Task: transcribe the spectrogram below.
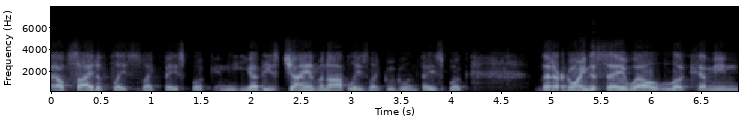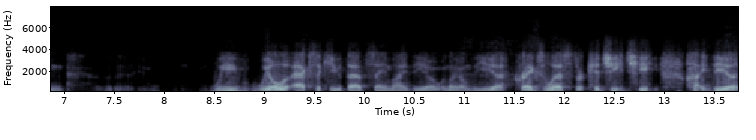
outside of places like Facebook, and you got these giant monopolies like Google and Facebook that are going to say, well, look, I mean, we will execute that same idea, you know, the uh, Craigslist or Kijiji idea.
